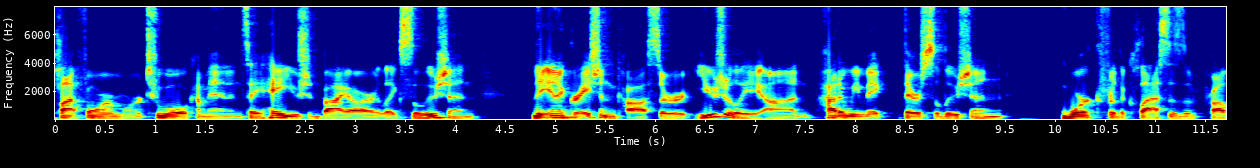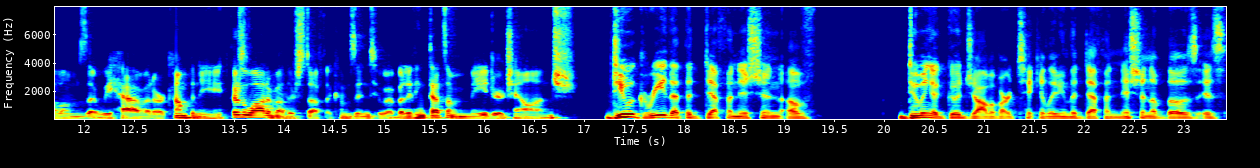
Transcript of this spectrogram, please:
platform or tool come in and say, hey, you should buy our like solution. The integration costs are usually on how do we make their solution work for the classes of problems that we have at our company. There's a lot of other stuff that comes into it, but I think that's a major challenge. Do you agree that the definition of doing a good job of articulating the definition of those is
